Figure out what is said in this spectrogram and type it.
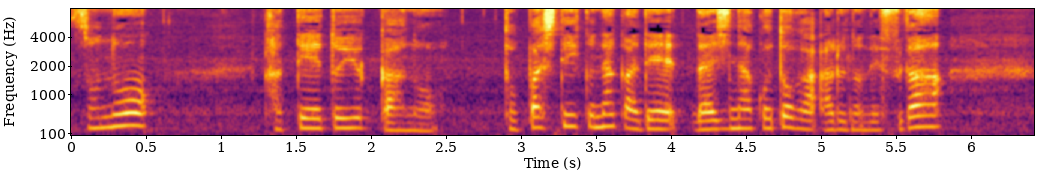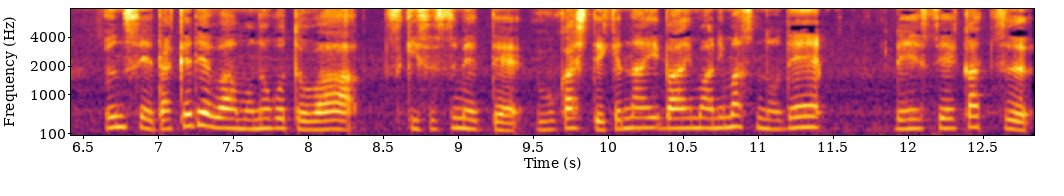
その過程というかあの突破していく中で大事なことがあるのですが運勢だけでは物事は突き進めて動かしていけない場合もありますので冷静かつ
